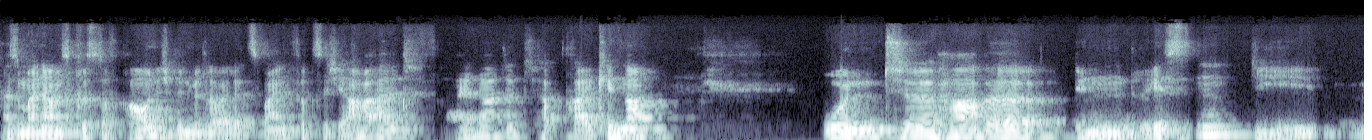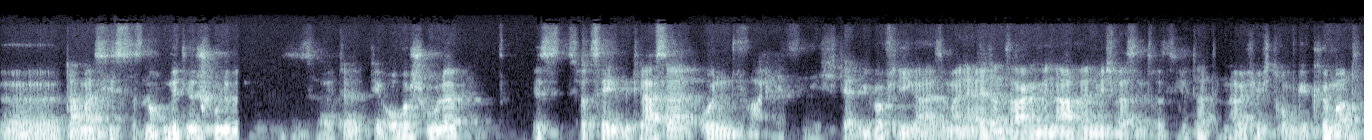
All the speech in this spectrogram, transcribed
Also mein Name ist Christoph Braun, ich bin mittlerweile 42 Jahre alt, verheiratet, habe drei Kinder und äh, habe in Dresden die, äh, damals hieß das noch Mittelschule, das ist heute die Oberschule, bis zur 10. Klasse und war jetzt nicht der Überflieger. Also meine Eltern sagen mir nach, wenn mich was interessiert hat, dann habe ich mich darum gekümmert.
